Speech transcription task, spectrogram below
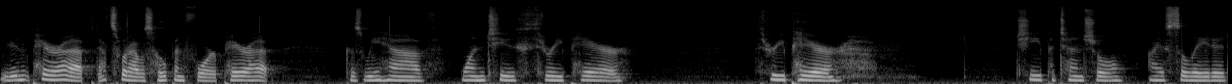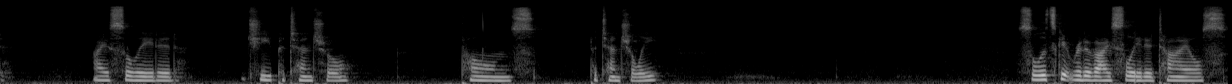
We didn't pair up. That's what I was hoping for, pair up. Because we have one, two, three pair. Three pair. Chi potential, isolated, isolated, chi potential, pones, potentially. So let's get rid of isolated tiles.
